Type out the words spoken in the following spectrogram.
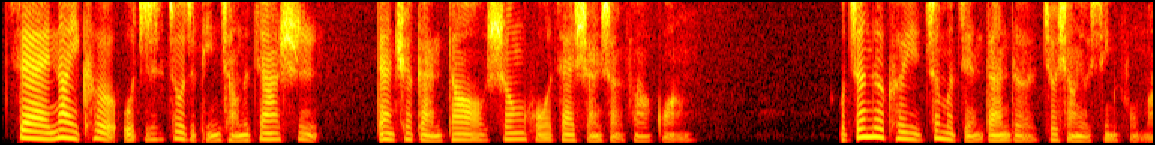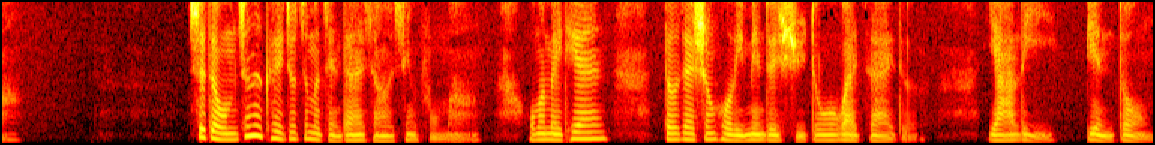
在那一刻，我只是做着平常的家事，但却感到生活在闪闪发光。我真的可以这么简单的就享有幸福吗？是的，我们真的可以就这么简单的享有幸福吗？我们每天都在生活里面对许多外在的压力变动。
